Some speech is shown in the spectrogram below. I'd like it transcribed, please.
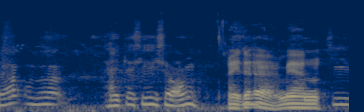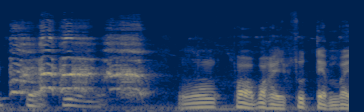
แล้วเอามาไทยจะชี้สอง ให้แต่เออแมนชี้แปดที่โอ้พ่อบ่ให้สุดเต็มไว้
